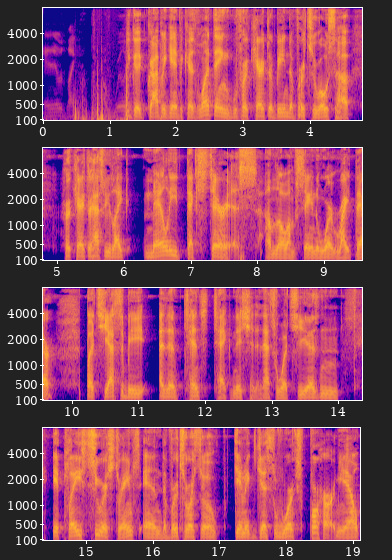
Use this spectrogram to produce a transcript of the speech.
and it was like a really good grappling game because one thing with her character being the virtuosa, her character has to be like manly dexterous. I don't know if I'm saying the word right there, but she has to be an intense technician, and that's what she is. And it plays to her strengths, and the virtuoso gimmick just works for her, you know.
